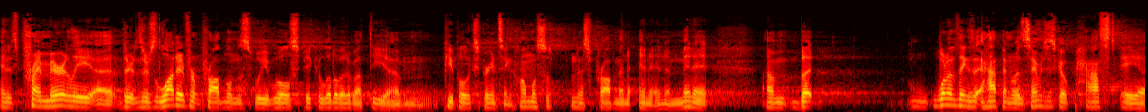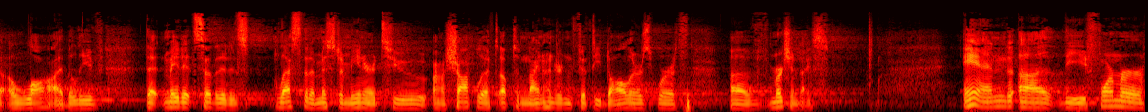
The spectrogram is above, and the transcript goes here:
And it's primarily, uh, there, there's a lot of different problems. We will speak a little bit about the um, people experiencing homelessness problem in, in, in a minute. Um, but one of the things that happened was San Francisco passed a, a, law, I believe, that made it so that it is less than a misdemeanor to uh, shoplift up to $950 worth of merchandise. And uh, the former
